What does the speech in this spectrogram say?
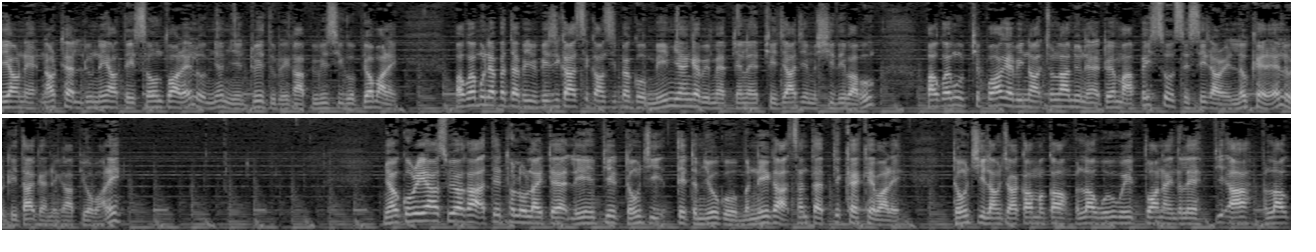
တယောက်နဲ့နောက်ထပ်လူနှစ်ယောက်သေဆုံးသွားတယ်လို့မျက်မြင်တွေ့သူတွေက BBC ကိုပြောပါတယ်။ပောက်ကွဲမှုနဲ့ပတ်သက်ပြီး BBC ကစစ်ကောင်စီဘက်ကိုမေးမြန်းခဲ့ပေမဲ့ပြန်လည်ဖြေကြားခြင်းမရှိသေးပါဘူး။ပောက်ကွဲမှုဖြစ်ပွားခဲ့ပြီးနောက်ကျွန်းလာမြို့နယ်အတွင်းမှာပိတ်ဆို့စစ်ဆေးတာတွေလုပ်ခဲ့တယ်လို့ဒေသခံတွေကပြောပါတယ်။ မြောက်ကိုရီးယားအစိုးရကအသစ်ထုတ်လုပ်လိုက်တဲ့လေယာဉ်ပစ်ဒုံးကျည်အသစ်တစ်မျိုးကိုမနေ့ကစမ်းသပ်ပစ်ခတ်ခဲ့ပါတယ်။ဒုံးကျည်လောင်ချာကောင်းမကောင်းဘလောက်ဝေးဝေးသွားနိုင်တယ်လဲပစ်အားဘလောက်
